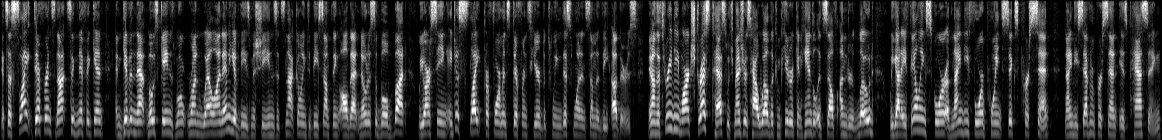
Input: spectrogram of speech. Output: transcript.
It's a slight difference, not significant, and given that most games won't run well on any of these machines, it's not going to be something all that noticeable, but we are seeing a just slight performance difference here between this one and some of the others. And on the 3D Mark stress test, which measures how well the computer can handle itself under load, we got a failing score of 94.6%. 97% is passing.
